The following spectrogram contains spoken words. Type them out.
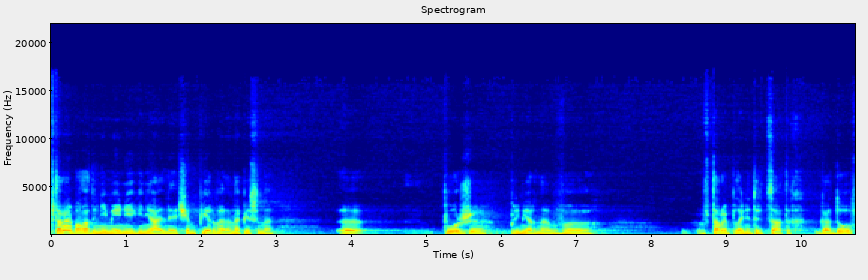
Вторая баллада не менее гениальная, чем первая. Она написана э, позже, примерно в второй половине 30-х годов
